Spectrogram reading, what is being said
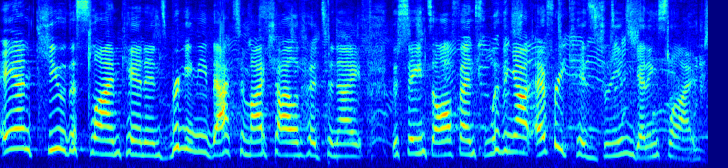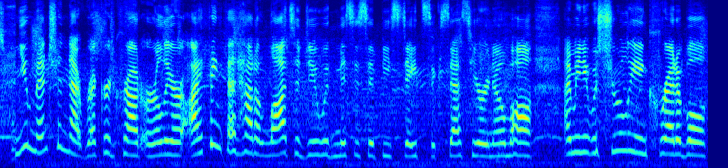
and cue the slime cannons, bringing me back to my childhood tonight. The Saints offense living out every kid's dream, getting slimed. You mentioned that record crowd earlier. I think that had a lot to do with Mississippi State's success here in Omaha. I mean, it was truly incredible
